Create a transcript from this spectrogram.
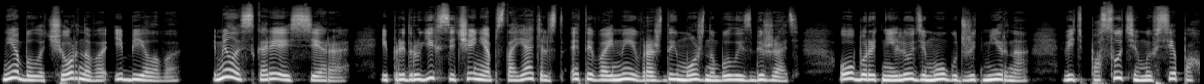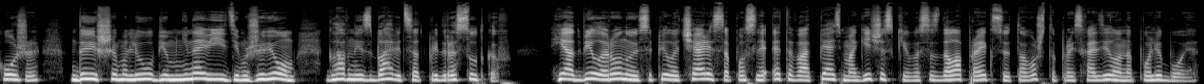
Не было черного и белого. Имелось скорее серое, и при других сечении обстоятельств этой войны и вражды можно было избежать. Оборотни и люди могут жить мирно, ведь по сути мы все похожи. Дышим, любим, ненавидим, живем. Главное избавиться от предрассудков. Я отбила Рону и усыпила Чариса, после этого опять магически воссоздала проекцию того, что происходило на поле боя.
